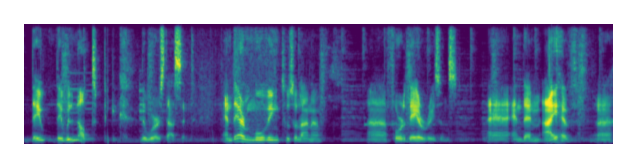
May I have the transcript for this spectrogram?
They, they will not pick the worst asset. And they are moving to Solana uh, for their reasons. Uh, and then I have uh,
